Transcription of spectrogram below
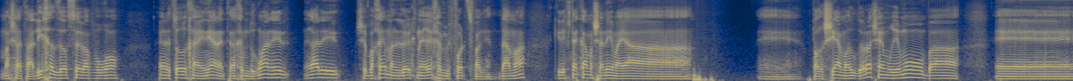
מה שהתהליך הזה עושה עבורו. לצורך העניין, אני אתן לכם דוגמה, אני, נראה לי שבחיים אני לא אקנה רכב מפולקסווגן. למה? כי לפני כמה שנים היה אה, פרשייה מאוד גדולה שהם רימו ב, אה,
